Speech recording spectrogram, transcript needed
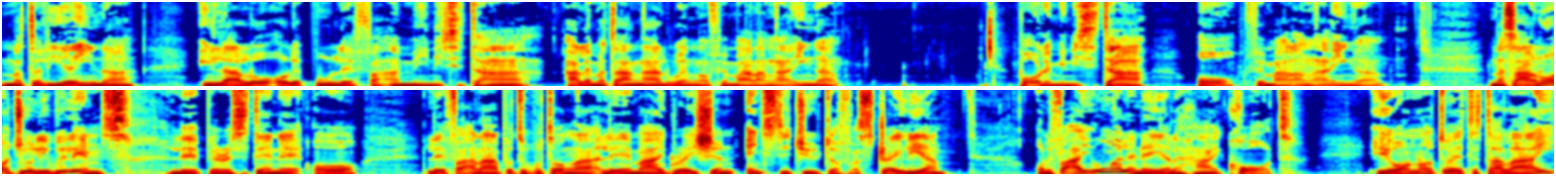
matalia ina i lalo o le pule faaminisitā a le matagaluega o femalagaʻiga po o le minisitā o femalagaʻiga na saunoa julie williams le peresetene o le faalapotopotoga le migration institute of australia o le faaiʻuga lenei a le high court e ono toe tatala ai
